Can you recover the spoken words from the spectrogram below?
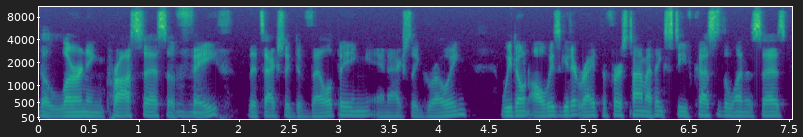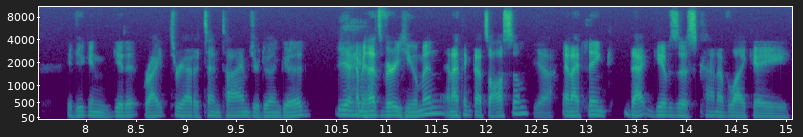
the learning process of Mhm. faith that's actually developing and actually growing. We don't always get it right the first time. I think Steve Cuss is the one that says if you can get it right three out of ten times, you're doing good. yeah I mean that's very human, and I think that's awesome. yeah And I think that gives us kind of like a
